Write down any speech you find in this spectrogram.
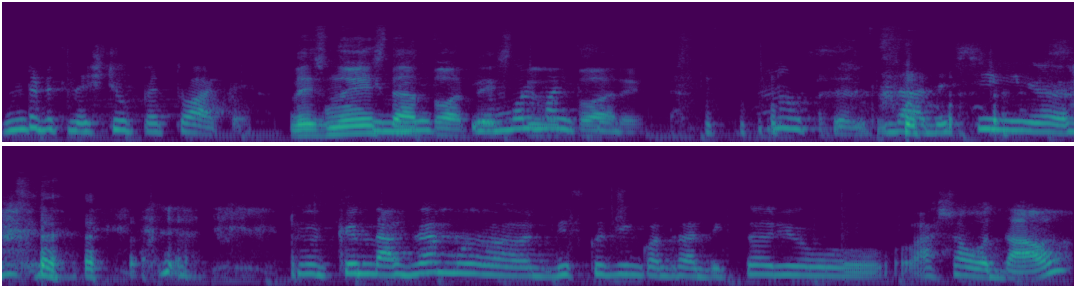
nu trebuie să le știu pe toate. Deci nu ești a toate, e mult mai sunt. Nu sunt, da, deși uh, când avem uh, discuții în contradictoriu, așa o dau.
